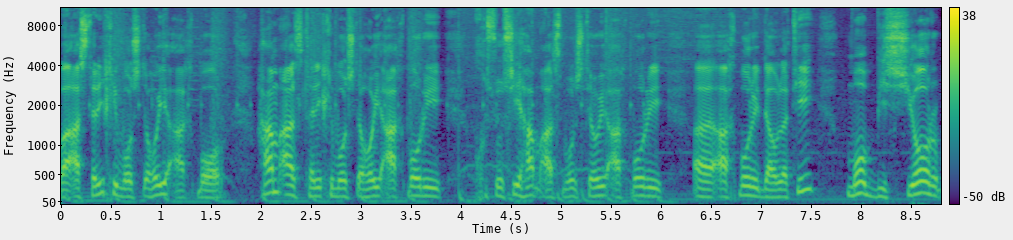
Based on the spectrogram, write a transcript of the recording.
و از طریق واسطه های اخبار هم از طریق واسطه های اخباری خصوصی هم از واسطه های اخباری اخبار دولتی ما بسیار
